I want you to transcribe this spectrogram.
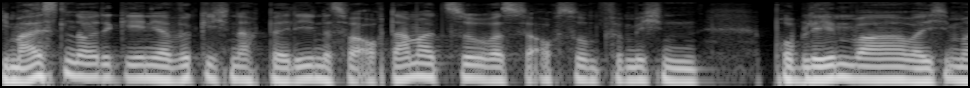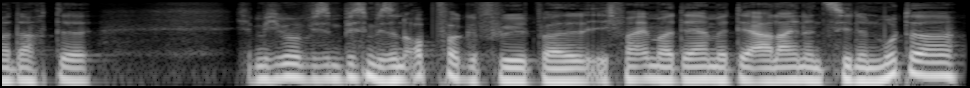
Die meisten Leute gehen ja wirklich nach Berlin. Das war auch damals so, was auch so für mich ein Problem war, weil ich immer dachte, ich habe mich immer ein bisschen wie so ein Opfer gefühlt, weil ich war immer der mit der alleinerziehenden Mutter,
